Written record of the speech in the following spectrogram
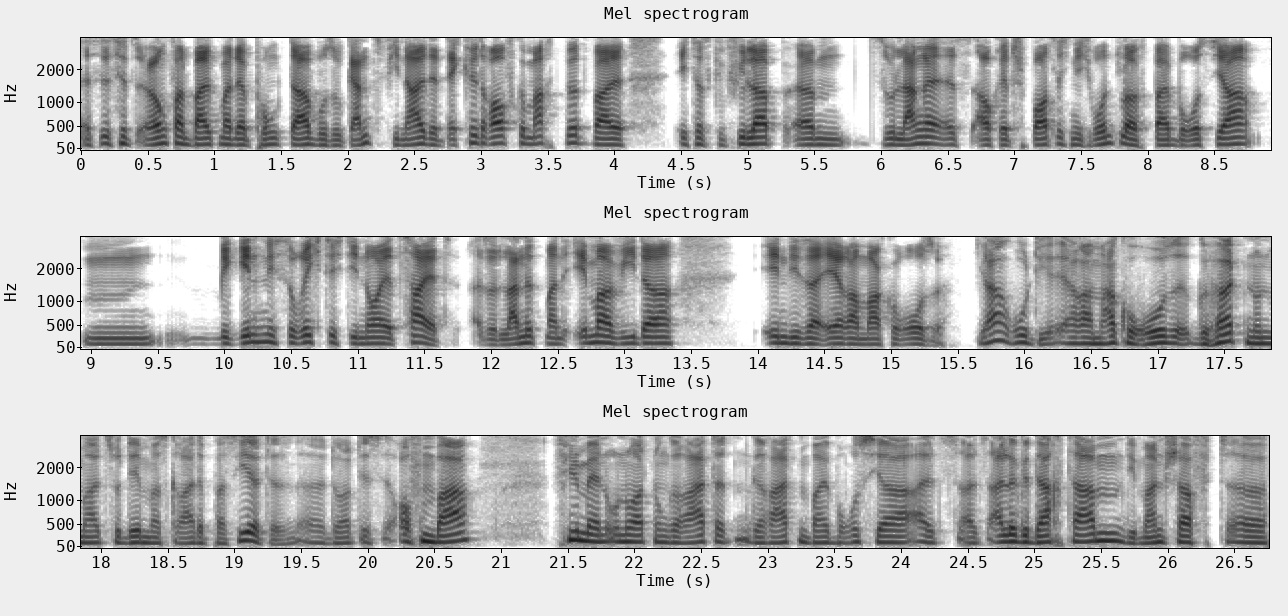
es ist jetzt irgendwann bald mal der Punkt da, wo so ganz final der Deckel drauf gemacht wird, weil ich das Gefühl habe, ähm, solange es auch jetzt sportlich nicht rund läuft bei Borussia, mh, mm, beginnt nicht so richtig die neue Zeit. Also landet man immer wieder in dieser Ära Marco Rose. Ja, gut, die Ära Marco Rose gehört nun mal zu dem, was gerade passiert ist. Äh, dort ist offenbar viel mehr in Unordnung geraten, geraten bei Borussia, als, als alle gedacht haben. Die Mannschaft äh,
